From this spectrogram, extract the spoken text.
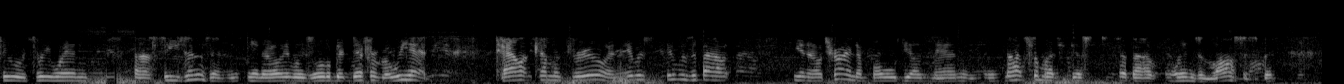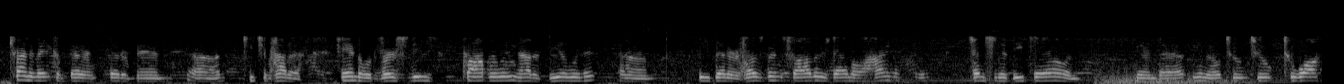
two or three win uh, seasons, and you know, it was a little bit different. But we had talent coming through, and it was it was about you know, trying to mold young men, and not so much just about wins and losses, but trying to make them better, better men, uh, teach them how to handle adversity properly, how to deal with it, um, be better husbands, fathers down the line, attention to detail, and and uh, you know, to to to walk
